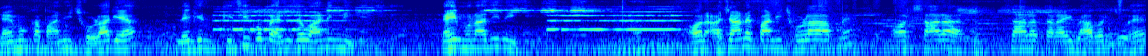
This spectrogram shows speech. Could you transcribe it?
डैमों का पानी छोड़ा गया, लेकिन किसी को पहले से वार्निंग नहीं की कहीं मुनादी नहीं की और अचानक पानी छोड़ा आपने, और सारा सारा तराई भावर जो है,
